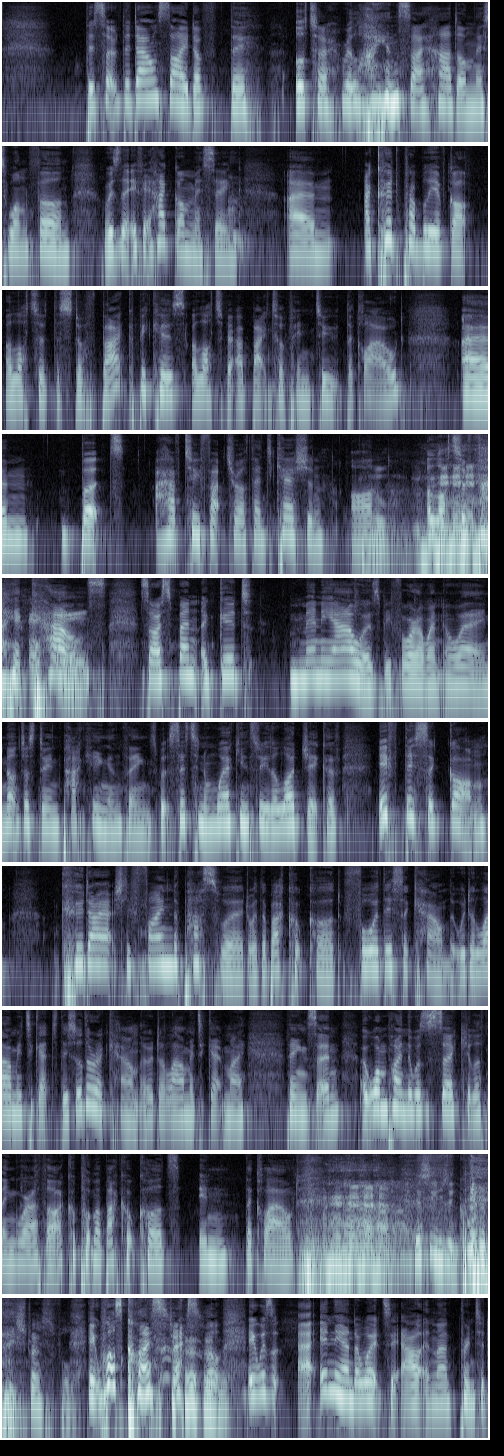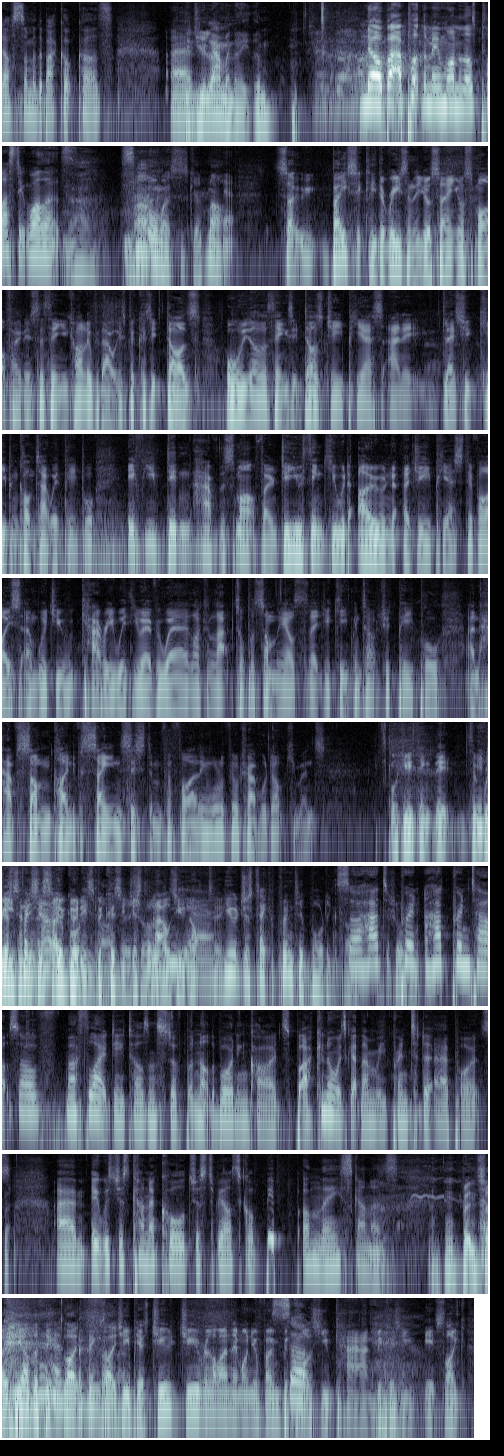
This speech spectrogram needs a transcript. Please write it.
The sort of the downside of the utter reliance I had on this one phone was that if it had gone missing, um, I could probably have got a lot of the stuff back because a lot of it I backed up into the cloud. Um, but I have two-factor authentication on a lot of my accounts, so I spent a good many hours before I went away, not just doing packing and things, but sitting and working through the logic of if this had gone, could I actually find the password or the backup code for this account that would allow me to get to this other account that would allow me to get my things? And at one point, there was a circular thing where I thought I could put my backup codes in the cloud. This seems incredibly stressful. it was quite stressful. it was, uh, in the end, I worked it out and I'd printed off some of the backup codes. Um, Did you laminate them? No, but I put them in one of those plastic wallets. Almost as good. Mark. Yeah. So basically, the reason that you're saying your smartphone is the thing you can't live without is because it does all these other things. It does GPS and it lets you keep in contact with people. If you didn't have the smartphone, do you think you would own a GPS device and would you carry with you everywhere like a laptop or something else to let you keep in touch with people and have some kind of sane system for filing all of your travel documents? Or do you think that the You reason this is so good is because it just surely? allows you Yeah. not to? You would just take a printed boarding card. So I had Sure. print, I had printouts of my flight details and stuff, but not the boarding cards. But I can always get them reprinted at airports. Um, it was just kind of cool just to be able to go beep on the scanners. But so the other things like things like GPS, do you, do you rely on them on your phone So- because you can because you it's like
